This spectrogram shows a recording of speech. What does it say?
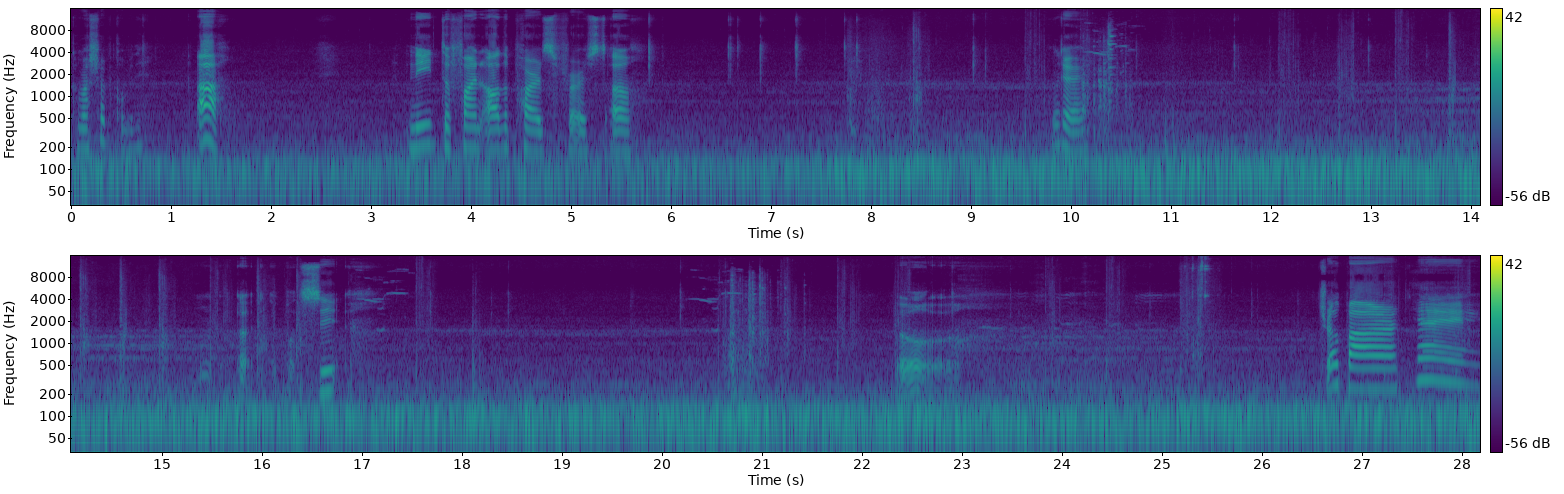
Comment je fais pour combiner? Ah! Need to find all the parts first. Oh. Okay. Euh, pas ici. Oh. Drill part! Yay!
